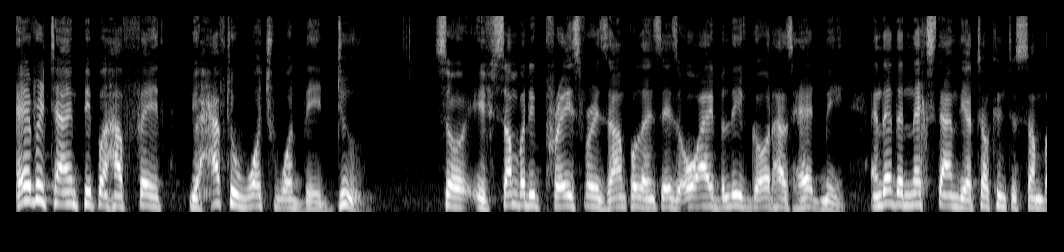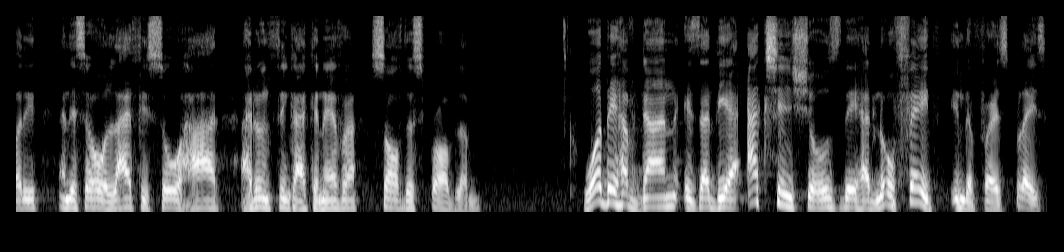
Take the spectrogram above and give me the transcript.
every time people have faith, you have to watch what they do. So if somebody prays, for example, and says, Oh, I believe God has heard me. And then the next time they are talking to somebody and they say, Oh, life is so hard. I don't think I can ever solve this problem. What they have done is that their action shows they had no faith in the first place.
